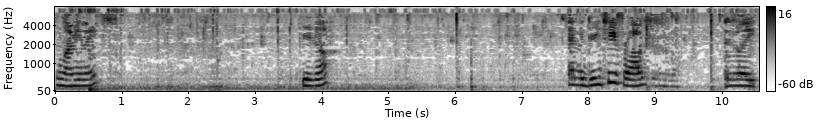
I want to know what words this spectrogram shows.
Lemmy legs. Greenel. And the green tree frog is like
